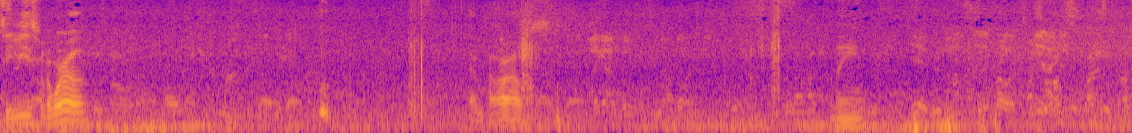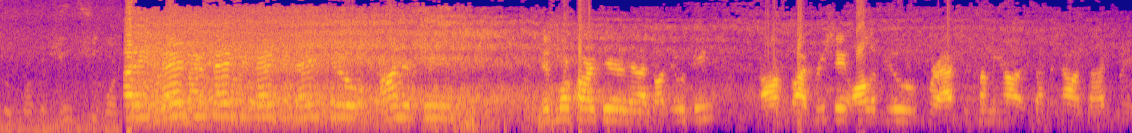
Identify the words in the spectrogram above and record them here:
TVs for the world. Empower House. Clean. Thank you, thank you, thank you, thank you. Honestly, there's more cars here than I thought there would be. Um, so I appreciate all of you for actually coming out, stepping out to actually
